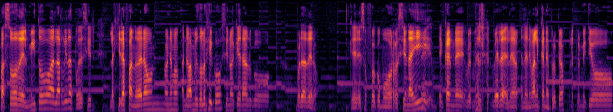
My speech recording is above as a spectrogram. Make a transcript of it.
pasó del mito a la realidad. Puede decir, la jirafa no era un anima- animal mitológico, sino que era algo verdadero. Que eso fue como recién ahí, Sí. en carne, ver, ver el, el animal en carne propia les permitió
